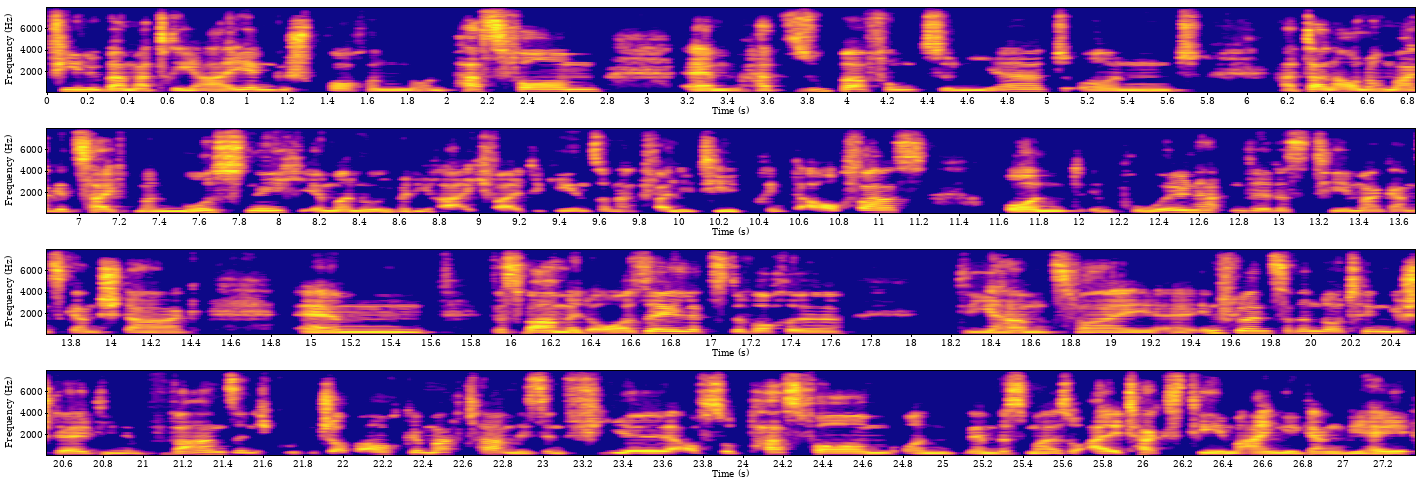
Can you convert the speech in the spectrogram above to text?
viel über Materialien gesprochen und Passform, ähm, hat super funktioniert und hat dann auch nochmal gezeigt, man muss nicht immer nur über die Reichweite gehen, sondern Qualität bringt auch was. Und in Polen hatten wir das Thema ganz, ganz stark. Ähm, das war mit Orsay letzte Woche. Die haben zwei äh, Influencerinnen dorthin gestellt, die einen wahnsinnig guten Job auch gemacht haben. Die sind viel auf so Passform und nennen das mal so Alltagsthemen eingegangen, wie hey,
